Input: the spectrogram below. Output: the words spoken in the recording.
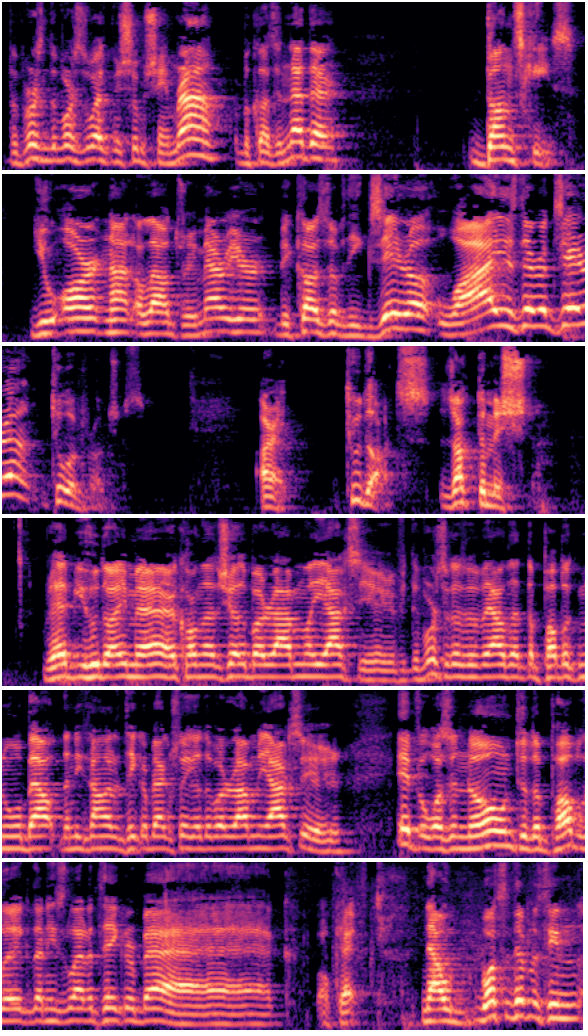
If a person divorces his wife mishum shem ra, or because of neder, dunskies. You are not allowed to remarry her because of the xera. Why is there a xera? Two approaches. All right, two dots. Zok the Mishnah. Reb Yehuda Imer, calling that Shel Bar Ram If he divorced because of a vow that the public knew about, then he's not allowed to take her back. Shel Bar Ram If it wasn't known to the public, then he's allowed to take her back. Okay. Now, what's the difference between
